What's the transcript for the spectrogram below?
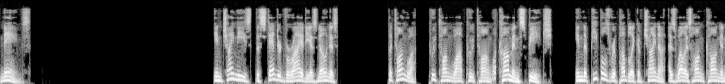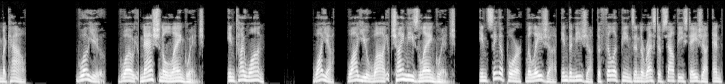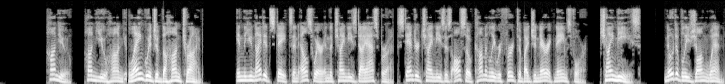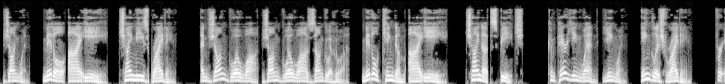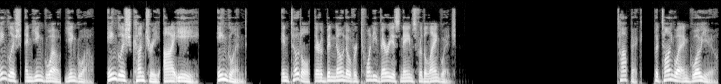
Names In Chinese, the standard variety is known as Putonghua Putonghua Putonghua common speech in the People's Republic of China, as well as Hong Kong and Macau. Guoyu, Guoyu national language in Taiwan. Huayu, Huayu Huayu Chinese language in Singapore, Malaysia, Indonesia, the Philippines and the rest of Southeast Asia, and Hanyu, Hanyu Hanyu language of the Han tribe in the United States and elsewhere in the Chinese diaspora, Standard Chinese is also commonly referred to by generic names for Chinese, notably Zhongwen, Zhongwen, middle i.e. Chinese writing, and Zhongguo Zhongguo Zhongguohua, Middle Kingdom i.e. China speech. Compare Yingwen, Yingwen, English writing for English, and Yingguo, Yingguo, English country i.e. England. In total, there have been known over 20 various names for the language. Putonghua and Guoyu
